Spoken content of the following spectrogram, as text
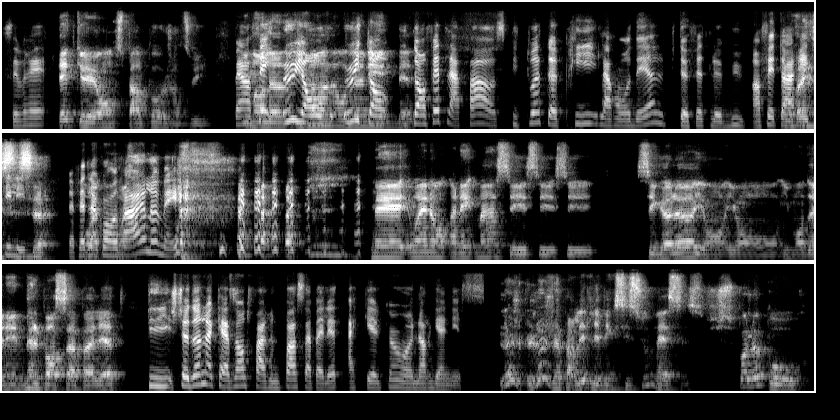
C'est vrai. Peut-être qu'on ne se parle pas aujourd'hui. Ben, en fait, eux, ils, t'ont fait la passe, puis toi, tu as pris la rondelle, puis tu as fait le but. En fait, tu as arrêté les buts. Tu as fait le contraire, là, mais. mais ouais, non, honnêtement, c'est, ces gars-là, ils, m'ont donné une belle passe à la palette. Puis je te donne l'occasion de faire une passe à la palette à quelqu'un ou un organisme. Là, je, là, je vais parler de Living Sissou, mais je ne suis pas là pour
